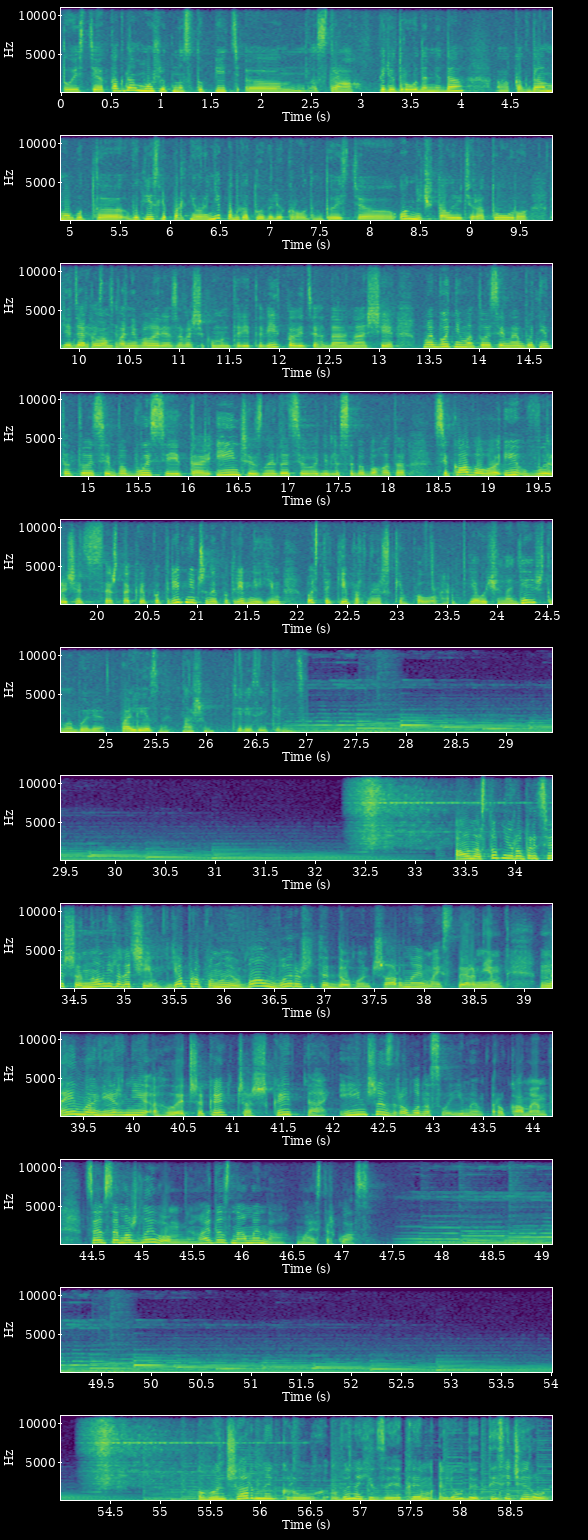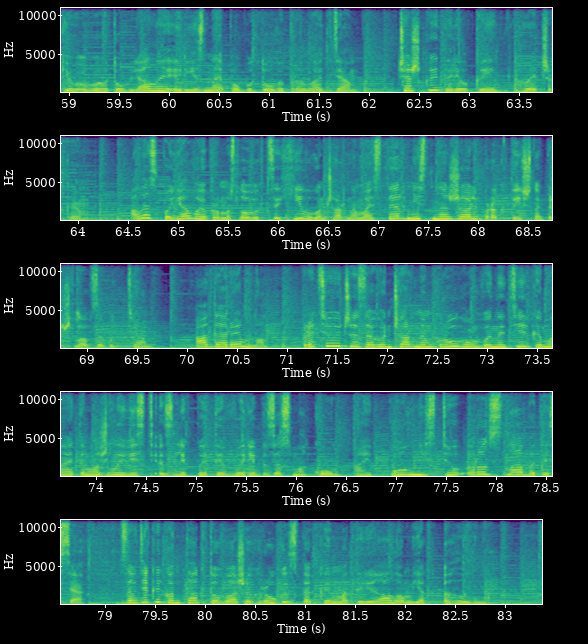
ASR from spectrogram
То есть, э, когда может наступить э, страх перед родами, да, а когда могут, э, вот если партнера не подготовили к родам, то есть э, он не читал литературу. Я дякую вам, вырастет. пані Валерія, за ваші коментарі та відповіді. Гадаю, наші майбутні матусі, майбутні татусі, бабусі та інші знайдуть сьогодні для себе багато цікавого і вирішать все ж таки потрібні чи не потрібні їм ось такі партнерські пологи. Я очень надеюсь, что мы были полезны нашим телезрительницам. А у наступній рубриці, шановні глядачі, я пропоную вам вирушити до гончарної майстерні. Неймовірні глечики, чашки та інше зроблено своїми руками. Це все можливо. Гайда з нами на майстер-клас. Гончарний круг винахід, за яким люди тисячі років виготовляли різне побутове приладдя чашки, тарілки, глечики. Але з появою промислових цехів гончарна майстерність, на жаль, практично пішла в забуття. А даремно. Працюючи за гончарним кругом, ви не тільки маєте можливість зліпити виріб за смаком, а й повністю розслабитися завдяки контакту ваших рук з таким матеріалом, як глина.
